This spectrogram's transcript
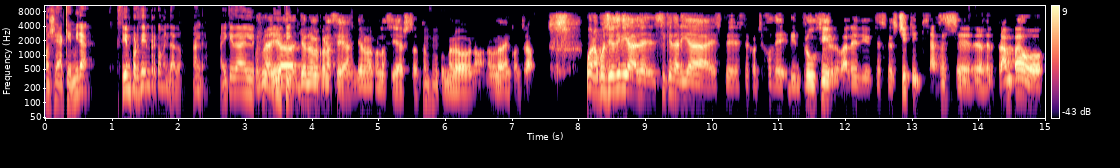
O sea que mira, 100% recomendado. Anda, ahí queda el. Pues mira, yo, no lo conocía, yo no lo conocía esto, tampoco me lo, no, no me lo había encontrado. Bueno, pues yo diría, eh, sí que daría este, este consejo de, introducir, ¿vale? Dices que es cheating, quizás es eh, hacer trampa o,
